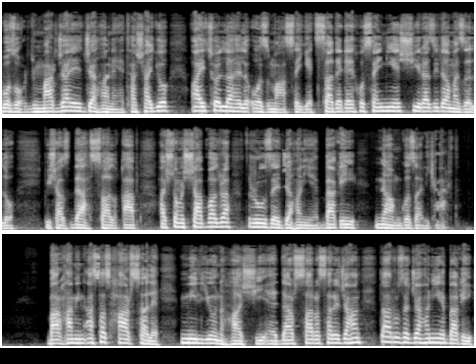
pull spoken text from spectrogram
بزرگ مرجع جهان تشیع آیت الله العظما سید صادق حسینی شیرازی دامزلو بیش از ده سال قبل هشتم شوال را روز جهانی بقی نامگذاری کرد بر همین اساس هر سال میلیون ها شیعه در سراسر جهان در روز جهانی بقی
